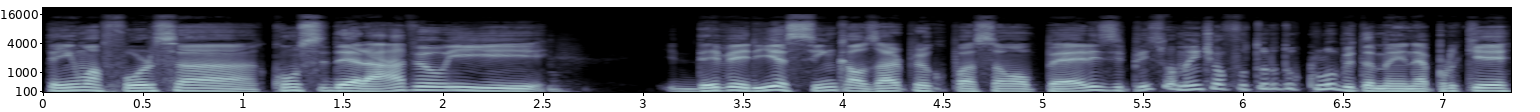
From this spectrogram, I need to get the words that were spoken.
tem uma força considerável e, deveria sim causar preocupação ao Pérez e principalmente ao futuro do clube também, né? Porque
